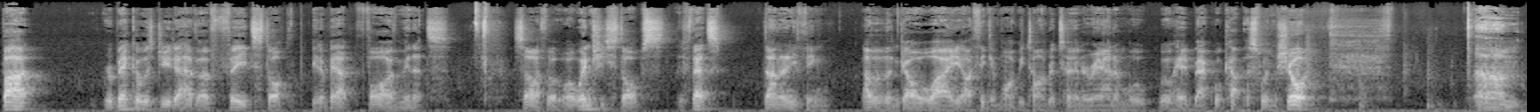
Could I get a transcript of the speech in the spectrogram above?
but Rebecca was due to have a feed stop in about five minutes. So I thought, well, when she stops, if that's done anything other than go away, I think it might be time to turn around and we'll we'll head back. We'll cut the swim short. Um,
